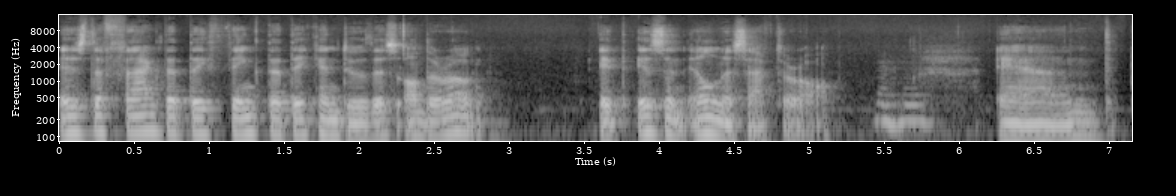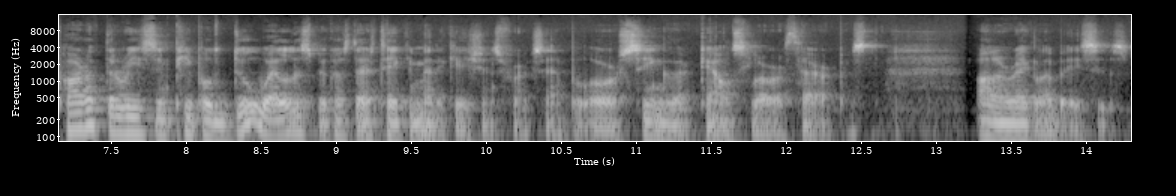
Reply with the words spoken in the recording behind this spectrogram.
is the fact that they think that they can do this on their own. It is an illness after all. Mm-hmm. And part of the reason people do well is because they're taking medications, for example, or seeing their counselor or therapist on a regular basis.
